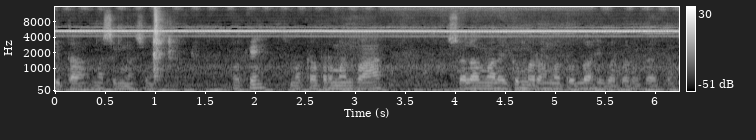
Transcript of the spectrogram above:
kita masing-masing. Oke semoga bermanfaat. Assalamualaikum warahmatullahi wabarakatuh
